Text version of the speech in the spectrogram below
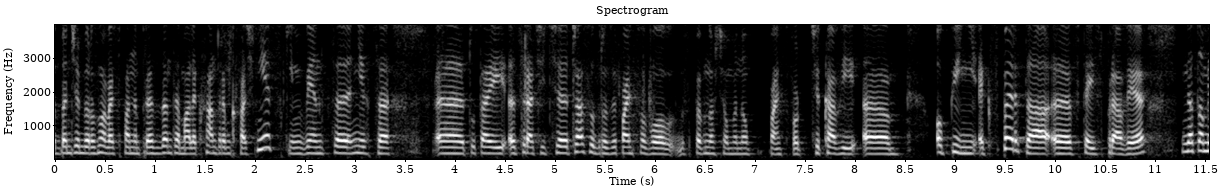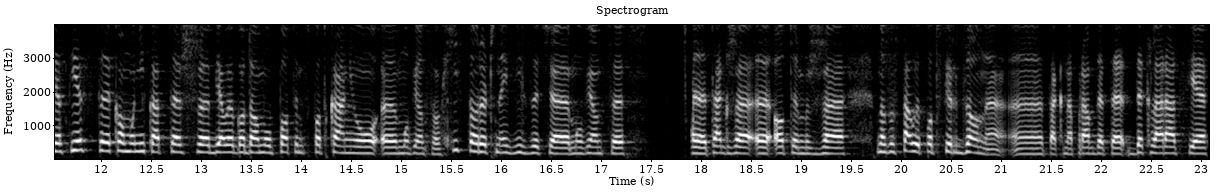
y, będziemy rozmawiać z panem prezydentem Aleksandrem Kwaśniewskim, więc y, nie chcę y, tutaj tracić czasu, drodzy państwo, bo z pewnością będą państwo ciekawi opinii eksperta w tej sprawie. Natomiast jest komunikat też Białego Domu po tym spotkaniu mówiący o historycznej wizycie, mówiący także o tym, że no, zostały potwierdzone tak naprawdę te deklaracje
